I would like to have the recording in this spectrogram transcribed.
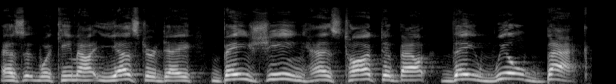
as what came out yesterday, Beijing has talked about they will back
